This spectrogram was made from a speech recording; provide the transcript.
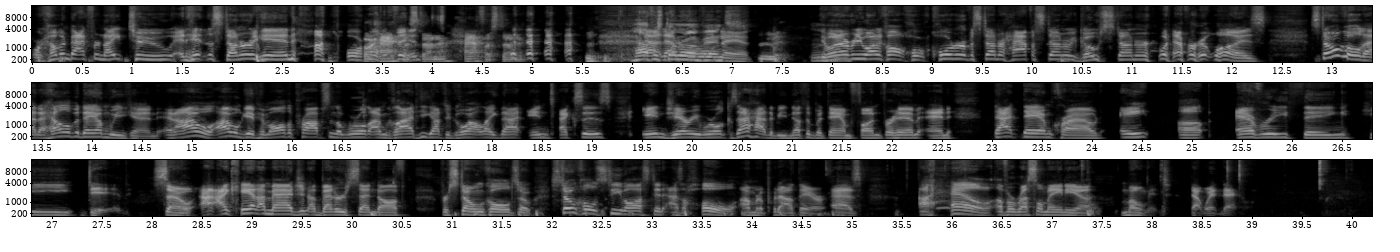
or coming back for night two and hitting the stunner again on poor Or old half a stunner. Half a stunner. Half a That- that stunner on poor Vince. man. Mm. Mm. Mhm. whatever you want to call it, quarter of a stunner, half a stunner, ghost stunner, whatever it was. Stone Cold had a hell of a damn weekend, and I will I will give him all the props in the world. I'm glad he got to go out like that in Texas, in Jerry World, because that had to be nothing but damn fun for him. And that damn crowd ate up everything he did. So I, I can't imagine a better send off for Stone Cold. So Stone Cold Steve Austin as a whole, I'm going to put out there as a hell of a WrestleMania moment that went down.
